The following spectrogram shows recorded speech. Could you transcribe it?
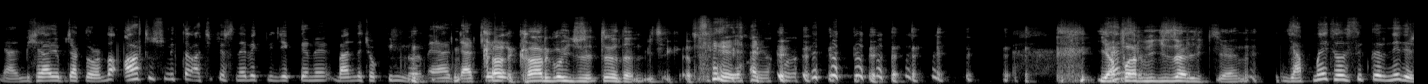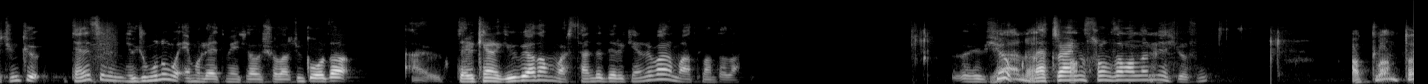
Yani bir şeyler yapacaklar orada. Arthur Smith'ten açıkçası ne bekleyeceklerini ben de çok bilmiyorum. Eğer dertleri Kar- kargo ücreti ödenmeyecek yani Yapar bir güzellik yani. yapmaya çalıştıkları nedir? Çünkü Tennessee'nin hücumunu mu emüle etmeye çalışıyorlar? Çünkü orada yani Derrick Henry gibi bir adam var. Sende Derrick Henry var mı Atlanta'da? Öyle bir şey yok. Yani- Matt Ryan'ın son zamanlarını yaşıyorsun. Atlanta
